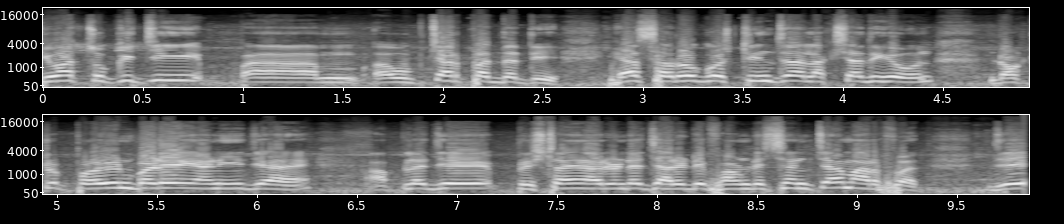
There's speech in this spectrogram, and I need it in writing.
किंवा चुकीची उपचार पद्धती ह्या सर्व गोष्टींचं लक्षात घेऊन डॉक्टर प्रवीण बडे यांनी जे आहे आपलं जे प्रिस्टाईन आयुर इंडिया चॅरिटी फाउंडेशनच्या मार्फत जे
